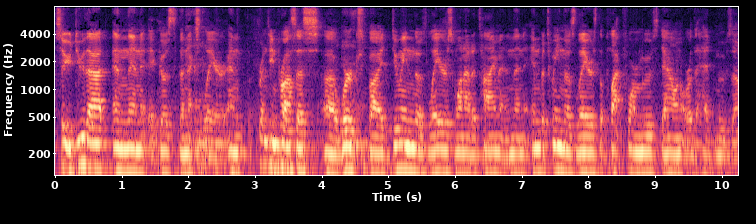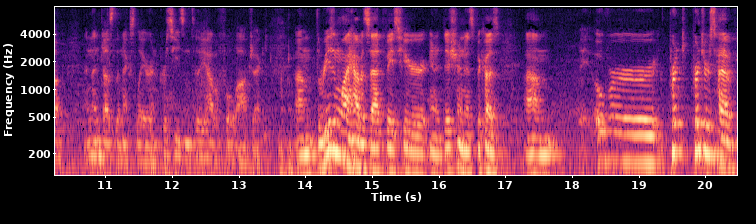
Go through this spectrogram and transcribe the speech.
so you do that and then it goes to the next layer. And the printing process uh, works by doing those layers one at a time and then in between those layers the platform moves down or the head moves up and then does the next layer and proceeds until you have a full object. Um, the reason why I have a sad face here in addition is because um, over print, printers have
